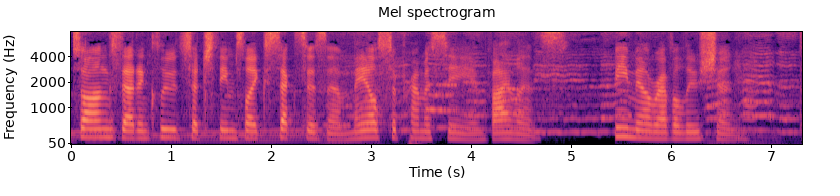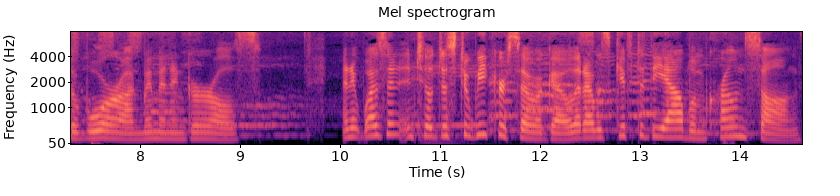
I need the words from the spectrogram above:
Songs that include such themes like sexism, male supremacy and violence, female revolution, the war on women and girls, and it wasn't until just a week or so ago that I was gifted the album Crone Song,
